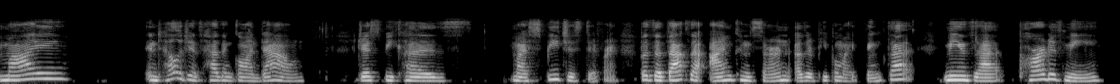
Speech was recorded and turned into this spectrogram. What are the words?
mm-hmm. my intelligence hasn't gone down just because my speech is different. But the fact that I'm concerned other people might think that means that part of me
